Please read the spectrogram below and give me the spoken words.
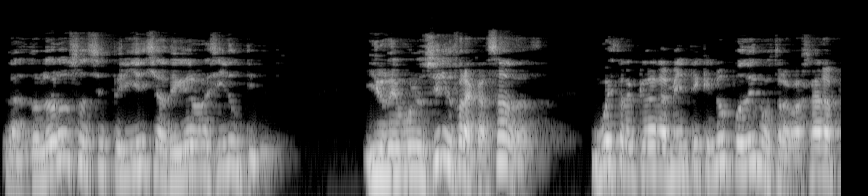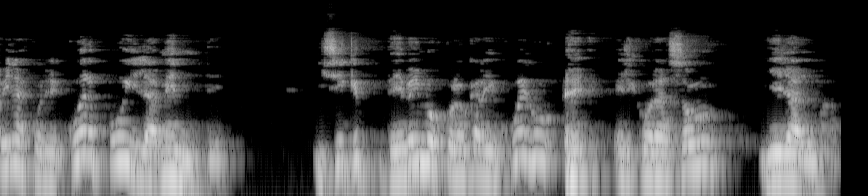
las dolorosas experiencias de guerras inútiles y revoluciones fracasadas muestran claramente que no podemos trabajar apenas con el cuerpo y la mente. Y sí que debemos colocar en juego el corazón y el alma.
